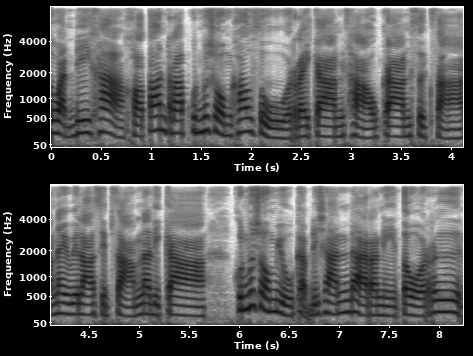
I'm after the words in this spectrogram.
สวัสดีค่ะ ขอต้อนรับคุณผู้ชมเข้าสู่รายการข่าวการศึกษาในเวลา 13 นาฬิกา คุณผู้ชมอยู่กับดิฉัน ดารณีโตรื่น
